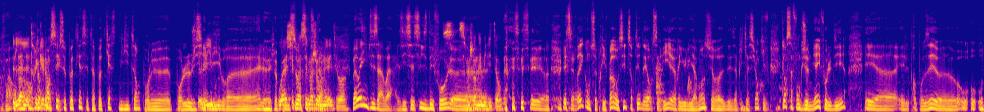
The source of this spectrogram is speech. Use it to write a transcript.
Enfin, on Là, va le truc penser que ce podcast est un podcast militant pour le pour le logiciel libre, libre euh, le, le Ouais, je sais pas, c'est ma journée, tu vois. Bah oui, c'est ça, voilà. Il, se défaut. C'est ma journée militant. euh, et c'est vrai qu'on ne se prive pas aussi de sortir des hors-séries euh, régulièrement sur euh, des applications qui, quand ça fonctionne bien, il faut le dire et, euh, et le proposer au, au,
